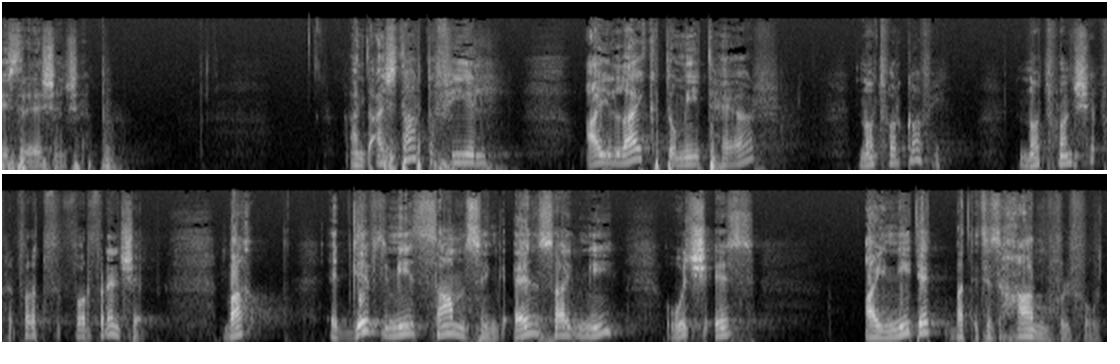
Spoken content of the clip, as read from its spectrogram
this relationship and i start to feel i like to meet her not for coffee not friendship for, for friendship but it gives me something inside me which is i need it but it is harmful food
